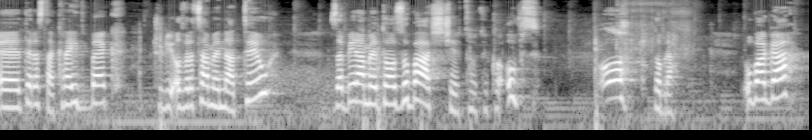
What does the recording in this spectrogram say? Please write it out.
E, teraz tak, right back, czyli odwracamy na tył. Zabieramy to, zobaczcie, to tylko, ups. O, dobra. Uwaga.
